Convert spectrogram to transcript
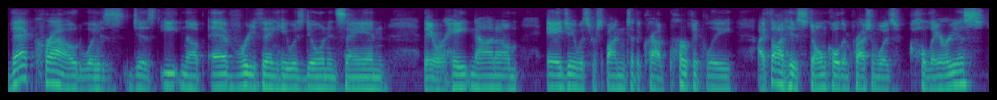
That crowd was just eating up everything he was doing and saying. They were hating on him. AJ was responding to the crowd perfectly. I thought his Stone Cold impression was hilarious,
